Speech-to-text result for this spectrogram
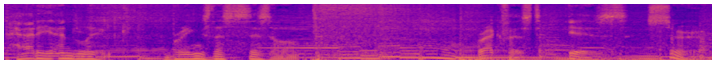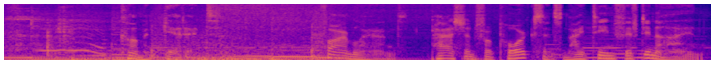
patty and link brings the sizzle. Breakfast is served. Come and get it. Farmland. Passion for pork since 1959.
